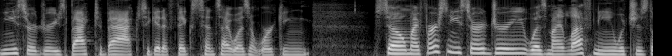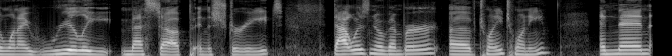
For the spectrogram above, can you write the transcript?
knee surgeries back to back to get it fixed since I wasn't working. So, my first knee surgery was my left knee, which is the one I really messed up in the street. That was November of 2020. And then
